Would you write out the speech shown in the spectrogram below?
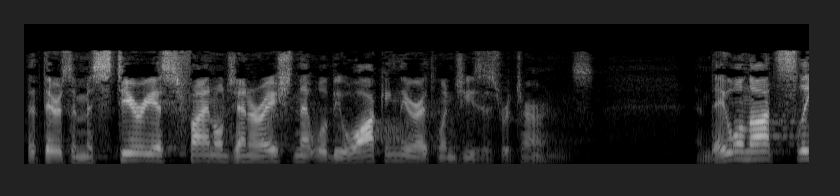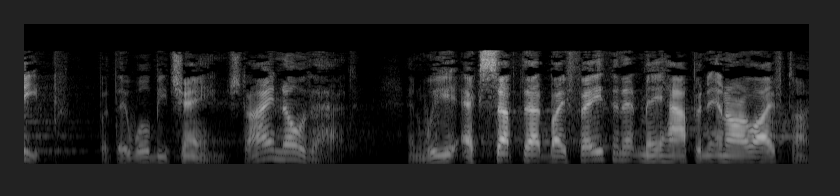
that there's a mysterious final generation that will be walking the earth when Jesus returns. And they will not sleep but they will be changed. I know that. And we accept that by faith, and it may happen in our lifetime.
